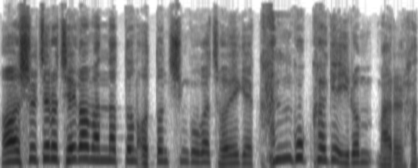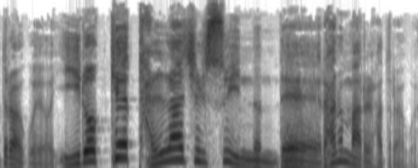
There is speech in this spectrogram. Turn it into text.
어, 실제로 제가 만났던 어떤 친구가 저에게 간곡하게 이런 말을 하더라고요. 이렇게 달라질 수 있는데 라는 말을 하더라고요.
